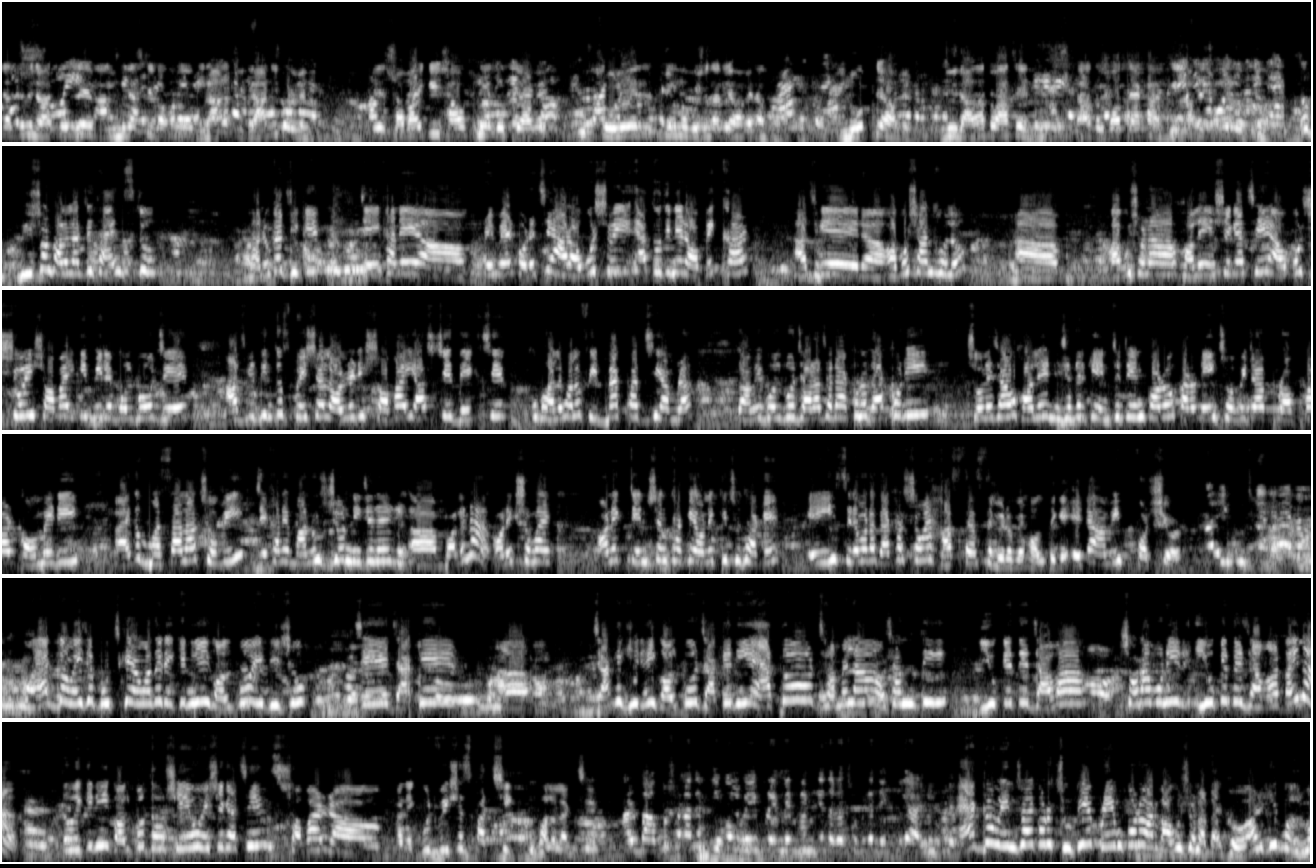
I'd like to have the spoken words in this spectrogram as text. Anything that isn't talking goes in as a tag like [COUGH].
ছবি না করলে ইন্ডাস্ট্রি কখনো গ্রানই করবে না। যে সবাইকেই সাহস নিয়ে করতে হবে ট্রোলের জন্য বসে থাকলে হবে না। লড়তে হবে। দুই দাদা তো আছেন তারা তো পথ দেখান তাদের সঙ্গে লড়তে হবে। তো ভীষণ ভালো লাগছে। থ্যাঙ্কস টু ভানুকা জিকে যে এখানে প্রিমিয়ার করেছে। আর অবশ্যই এতদিনের অপেক্ষার আজকের অবসান হলো। আহ, বাবুসোনা হলে এসে গেছে। অবশ্যই সবাইকে মিলে বলব যে, আজকের দিন তো স্পেশাল অলরেডি সবাই আসছে, দেখছে, খুব ভালো ভালো ফিডব্যাক পাচ্ছি আমরা। তো আমি বলব, যারা যারা এখনও দেখোনি, চলে যাও হলে নিজেদেরকে এন্টারটেইন করো, কারণ এই ছবিটা প্রপার কমেডি একদম মশালা ছবি, যেখানে মানুষজন নিজেদের বলে না, অনেক সময় অনেক টেনশন থাকে, অনেক কিছু থাকে। এই সিনেমাটা দেখার সময় হাসতে হাসতে বেরোবে হল থেকে। এটা আমি ফর শিওর একদম এই যে পুচকে আমাদের একে নিয়েই গল্প এই টিসু যে যাকে যাকে ঘিরেই গল্প যাকে নিয়ে এত ঝামেলা অশান্তি ইউকে তে যাওয়া সোনামণির ইউকে তে যাওয়া তাই না? তো একে নিয়ে গল্প তো সেও এসে গেছে সবার আহ, মানে গুড উইশেস পাচ্ছি খুব ভালো লাগছে। আর বাবু সোনাদের কি বলবে এই প্রেমের দিনকে যারা ছবিটা আসবে একদম এনজয় করো চুটিয়ে প্রেম করো আর বাবু সোনা দেখো আর কি বলব?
